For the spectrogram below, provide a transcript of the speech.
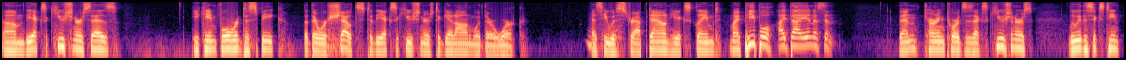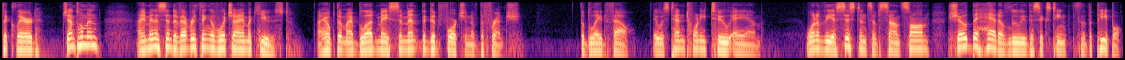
Um, the executioner says he came forward to speak, but there were shouts to the executioners to get on with their work. As he was strapped down, he exclaimed, My people, I die innocent. Then, turning towards his executioners, Louis XVI declared, Gentlemen, I am innocent of everything of which I am accused. I hope that my blood may cement the good fortune of the French. The blade fell. It was 10:22 a.m. One of the assistants of Sanson showed the head of Louis XVI to the people,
